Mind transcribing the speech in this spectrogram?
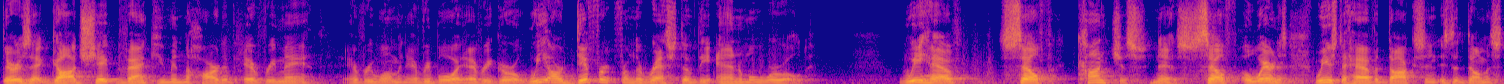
There is that God shaped vacuum in the heart of every man, every woman, every boy, every girl. We are different from the rest of the animal world. We have self consciousness, self awareness. We used to have a dachshund. He's the dumbest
